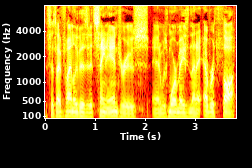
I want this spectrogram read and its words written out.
It says I finally visited St. Andrews and it was more amazing than I ever thought.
